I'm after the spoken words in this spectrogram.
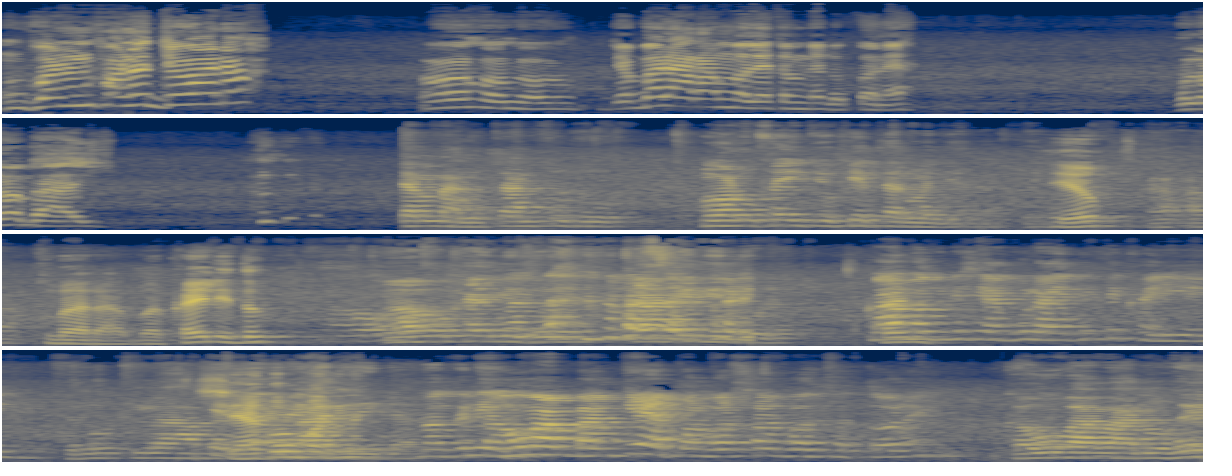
ઊંઘવાનું ફોન જ જોવાનો? ઓહો હો. જબર આરામ મળે તમને લોકોને. જમવાનું ચાલતું હતું. મોડું થઈ ગયું ખેતરમાં જરા એવું? બરાબર. ખાઈ લીધું? મગની હું આ બાંધ કે પણ વરસાદ બંધ થતો નહીં. ઘઉં વાવવાનું હે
